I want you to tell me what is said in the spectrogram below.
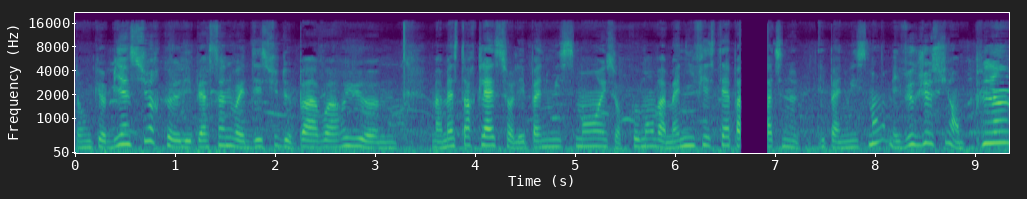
Donc, bien sûr que les personnes vont être déçues de pas avoir eu ma masterclass sur l'épanouissement et sur comment on va manifester à partir de notre épanouissement. Mais vu que je suis en plein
